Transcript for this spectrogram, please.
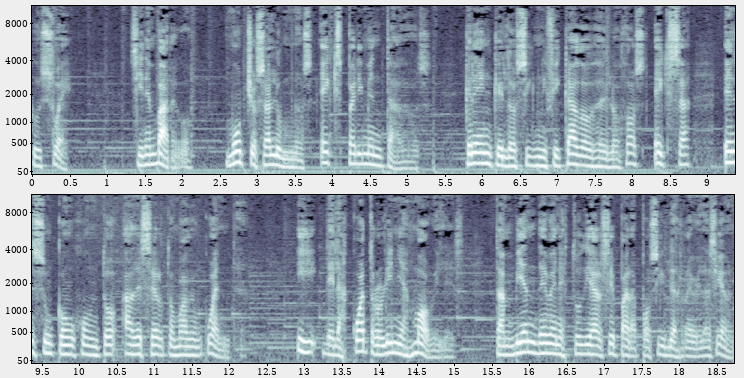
Husue. Sin embargo, muchos alumnos experimentados creen que los significados de los dos exa en su conjunto ha de ser tomado en cuenta y de las cuatro líneas móviles también deben estudiarse para posibles revelaciones.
